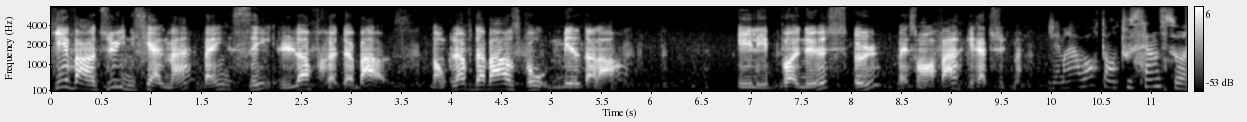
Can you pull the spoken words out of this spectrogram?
Qui est vendu initialement, ben, c'est l'offre de base. Donc, l'offre de base vaut 1000 dollars et les bonus, eux, ben, sont offerts gratuitement. J'aimerais avoir ton tout sens sur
